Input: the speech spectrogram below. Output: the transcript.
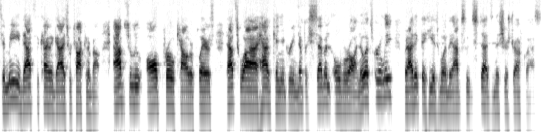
to me, that's the kind of guys we're talking about. Absolute all pro caliber players. That's why I have Kenyon Green number seven overall. I know it's early, but I think that he is one of the absolute studs in this year's draft class.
